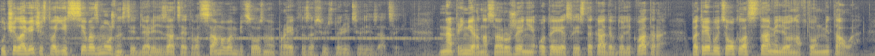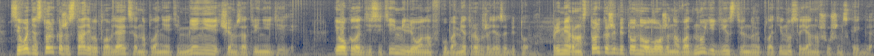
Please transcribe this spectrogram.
У человечества есть все возможности для реализации этого самого амбициозного проекта за всю историю цивилизации. Например, на сооружение ОТС и эстакады вдоль экватора потребуется около 100 миллионов тонн металла. Сегодня столько же стали выплавляется на планете менее чем за три недели и около 10 миллионов кубометров железобетона. Примерно столько же бетона уложено в одну единственную плотину Саяно-Шушенской ГЭС.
